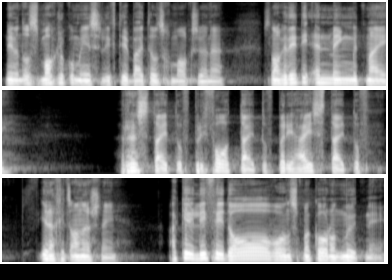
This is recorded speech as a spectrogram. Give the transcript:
Nee, want ons maklik om mense lief te hê buite ons gemaaksone. Solank dit nie inmeng met my rustyd of privaat tyd of by die huis tyd of enigiets anders nie. Ek jou lief hê daar waar ons mekaar ontmoet nie.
